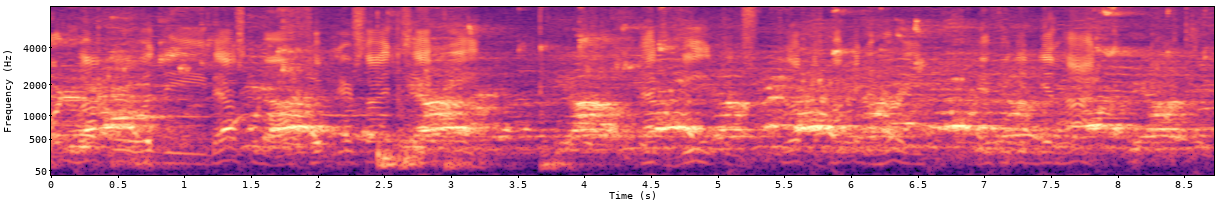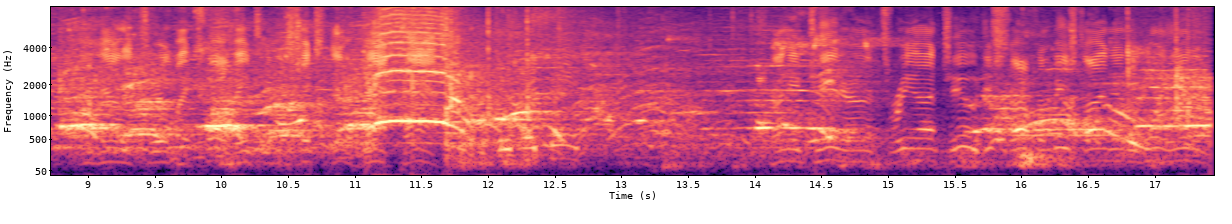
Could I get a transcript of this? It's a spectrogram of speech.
Fortenbacher with the basketball. Flip near side to Zach Mead. Zach Mead can flip the puck in a hurry if he can get hot. And down the trail by 12, 18 to 6. Then a back pass. Kanye Taylor on a three on two, just off the baseline and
